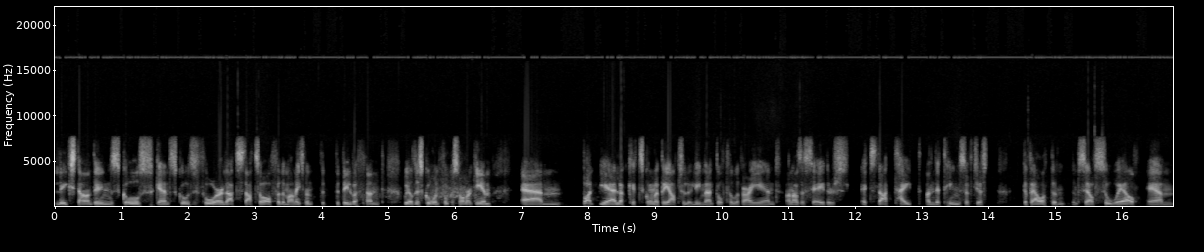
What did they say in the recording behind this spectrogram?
league standings, goals against, goals for. That's that's all for the management to, to, deal with, and we'll just go and focus on our game. Um, but yeah, look, it's going to be absolutely mental till the very end. And as I say, there's it's that tight, and the teams have just developed them, themselves so well. Um,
